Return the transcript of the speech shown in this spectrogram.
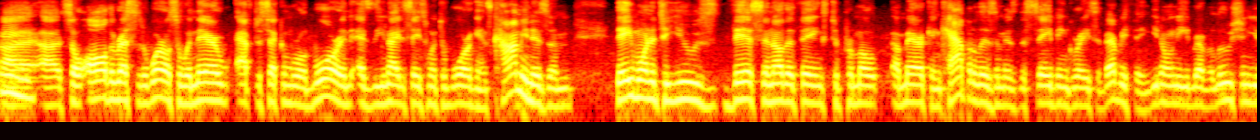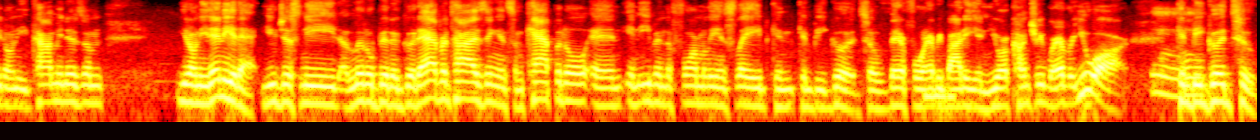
Uh, Mm. uh, so all the rest of the world. So when they're after Second World War, and as the United States went to war against communism, they wanted to use this and other things to promote American capitalism as the saving grace of everything. You don't need revolution, you don't need communism, you don't need any of that. You just need a little bit of good advertising and some capital, and, and even the formerly enslaved can can be good. So therefore, Mm-hmm. everybody in your country, wherever you are, can be Mhm. good too.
